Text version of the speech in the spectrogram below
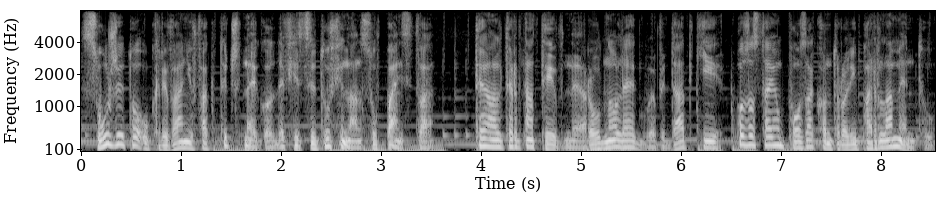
Służy to ukrywaniu faktycznego deficytu finansów państwa. Te alternatywne, równoległe wydatki pozostają poza kontroli parlamentu.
